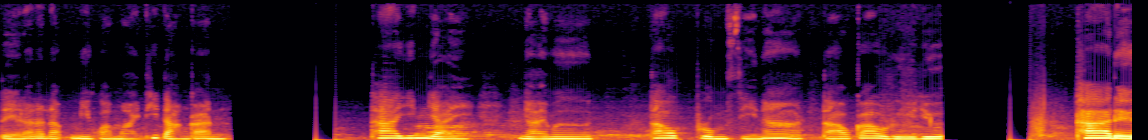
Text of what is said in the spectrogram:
แต่ละระดับมีความหมายที่ต่างกันท่ายิ่งใหญ่ หงายมือ เท่าพรมสีหน้า เท้าก้าวหรือยืนท่าเดิ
